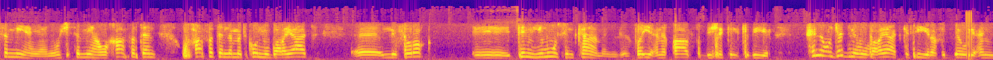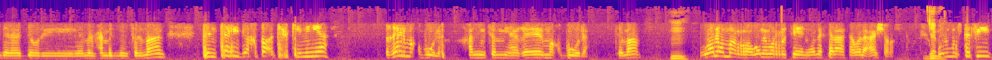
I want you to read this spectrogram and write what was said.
تسميها يعني؟ وش تسميها؟ وخاصة وخاصة لما تكون مباريات آه لفرق آه تنهي موسم كامل تضيع نقاط بشكل كبير. إحنا وجدنا مباريات كثيرة في الدوري عندنا الدوري الأمير محمد بن سلمان. تنتهي بأخطاء تحكيمية غير مقبولة خلينا نسميها غير مقبولة تمام؟ ولا مرة ولا مرتين ولا ثلاثة ولا عشرة. جميل. والمستفيد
